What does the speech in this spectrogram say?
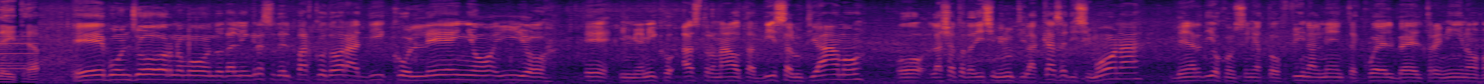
later. E buongiorno mondo, dall'ingresso del Parco Dora di Collegno io e il mio amico astronauta vi salutiamo. Ho lasciato da 10 minuti la casa di Simona, venerdì ho consegnato finalmente quel bel trenino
